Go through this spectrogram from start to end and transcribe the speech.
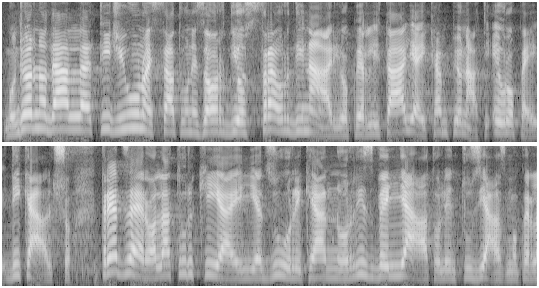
Buongiorno dal TG1, è stato un esordio straordinario per l'Italia ai campionati europei di calcio. 3-0 alla Turchia e gli azzurri che hanno risvegliato l'entusiasmo per la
